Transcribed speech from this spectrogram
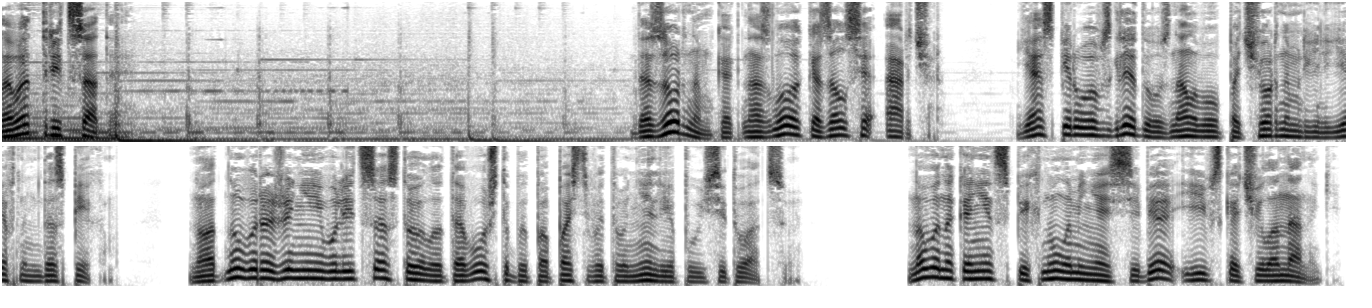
Глава 30 Дозорным, как назло, оказался Арчер. Я с первого взгляда узнал его по черным рельефным доспехам. Но одно выражение его лица стоило того, чтобы попасть в эту нелепую ситуацию. Нова, наконец, спихнула меня с себя и вскочила на ноги.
